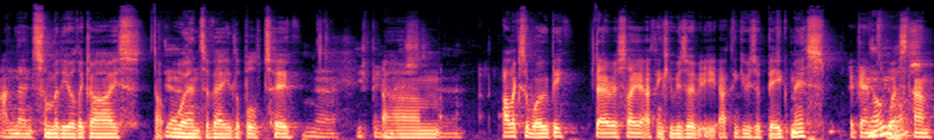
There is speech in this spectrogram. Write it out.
and then some of the other guys that yeah. weren't available too. Yeah, he's been um, missed, yeah. Alex Iwobi, dare I say, I think he was a I think he was a big miss against no, West was. Ham.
